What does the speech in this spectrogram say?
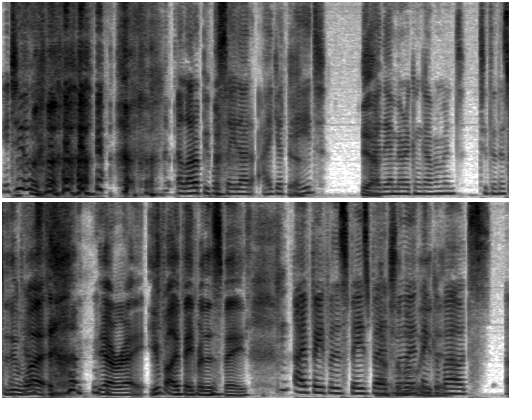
Me too. a lot of people say that I get Yeah. paid by the American government to do this To do what? yeah, right. You probably paid for this space, I paid for this space, but when I think about uh,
